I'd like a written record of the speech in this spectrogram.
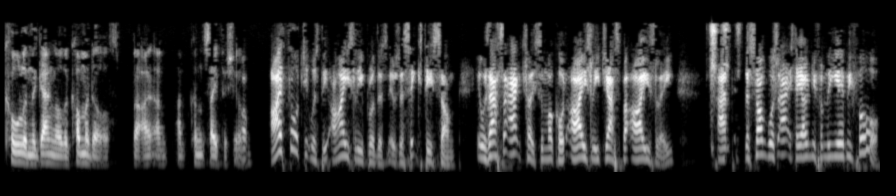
Cool and the Gang or the Commodores, but I, I, I couldn't say for sure. Oh. I thought it was the Isley Brothers. and It was a '60s song. It was actually someone called Isley Jasper Isley, and the song was actually only from the year before,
